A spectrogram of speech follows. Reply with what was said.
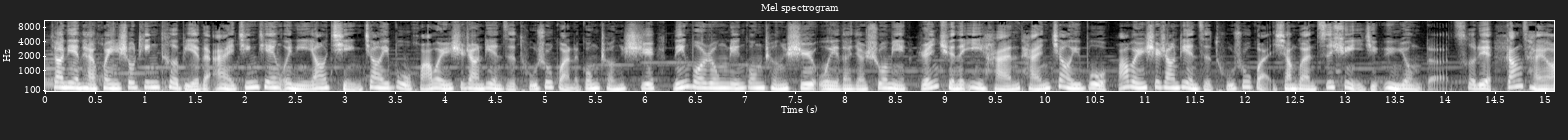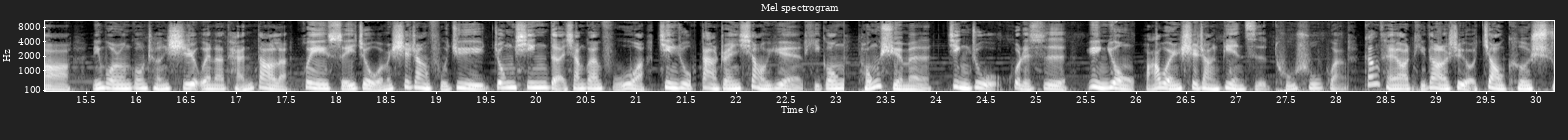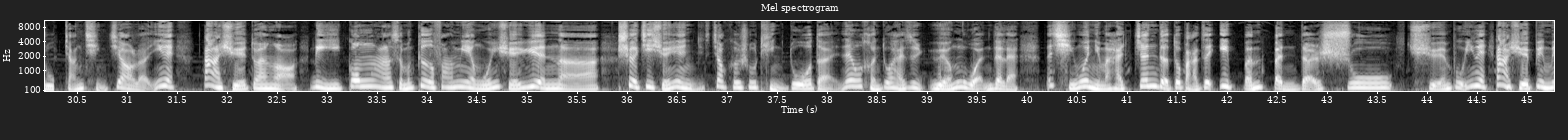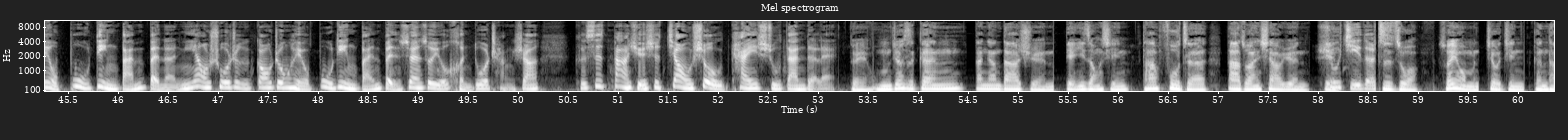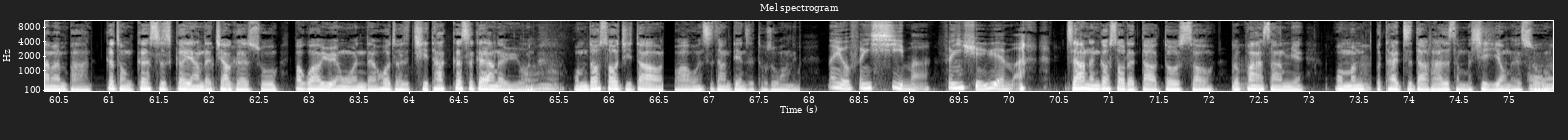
教电台欢迎收听《特别的爱》，今天为您邀请教育部华文视障电子图书馆的工程师林伯荣林工程师为大家说明人权的意涵，谈教育部华文视障电子图书馆相关资讯以及运用的策略。刚才啊，林伯荣工程师为了谈到了会随着我们视障辅具中心的相关服务啊，进入大专校院，提供同学们进入或者是运用华文视障电子图书馆。刚才要提到的是有教科。书想请教了，因为大学端哦，理工啊，什么各方面，文学院呐，设计学院教科书挺多的，那有很多还是原文的嘞。那请问你们还真的都把这一本本的书全部？因为大学并没有固定版本啊。你要说这个高中还有固定版本，虽然说有很多厂商。可是大学是教授开书单的嘞，对，我们就是跟丹江大学典艺中心，他负责大专校院书籍的制作，所以我们就近跟他们把各种各式各样的教科书，包括原文的或者是其他各式各样的语文，我们都收集到华文视障电子图书网里面。那有分系吗？分学院吗？只要能够收得到都收，都放在上面。我们不太知道它是什么系用的书。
